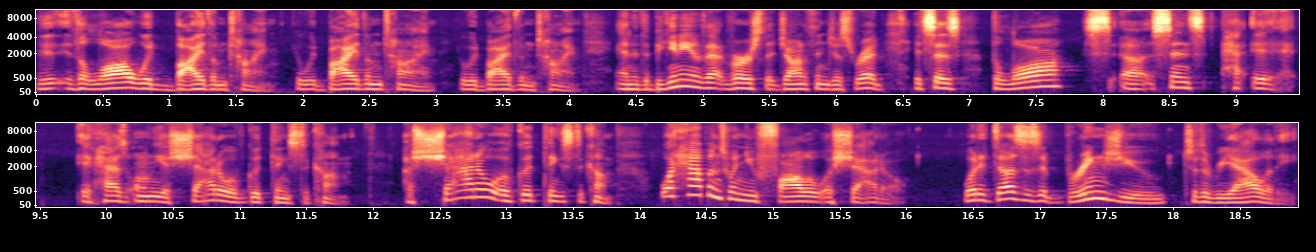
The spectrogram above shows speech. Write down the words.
the, the law would buy them time. It would buy them time. It would buy them time. And at the beginning of that verse that Jonathan just read, it says, The law, uh, since it, it has only a shadow of good things to come, a shadow of good things to come. What happens when you follow a shadow? What it does is it brings you to the reality.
